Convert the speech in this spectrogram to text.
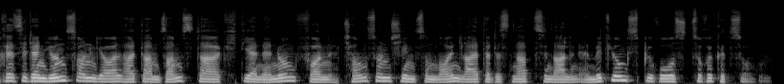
Präsident Yun Song-yeol hat am Samstag die Ernennung von Chong Sun-shin zum neuen Leiter des Nationalen Ermittlungsbüros zurückgezogen.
